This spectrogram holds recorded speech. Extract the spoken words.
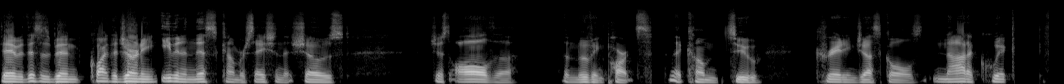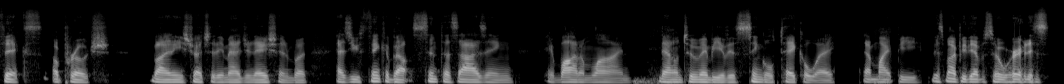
David, this has been quite the journey, even in this conversation that shows just all the the moving parts that come to creating just goals. Not a quick fix approach by any stretch of the imagination. But as you think about synthesizing a bottom line down to maybe a single takeaway, that might be this might be the episode where it is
